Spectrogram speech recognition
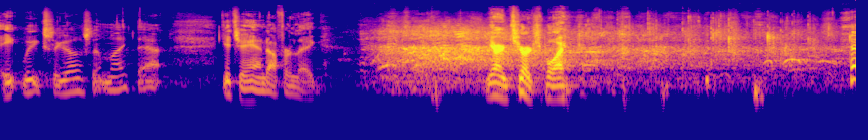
Eight weeks ago, something like that? Get your hand off her leg. You're in church, boy.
